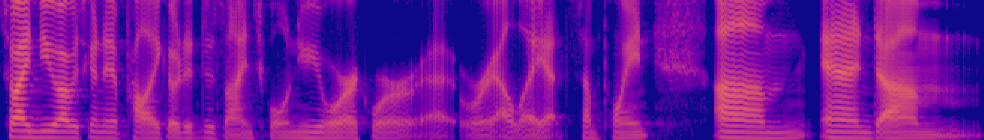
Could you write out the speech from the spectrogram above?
So I knew I was going to probably go to design school in New York or uh, or LA at some point. Um, and um,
